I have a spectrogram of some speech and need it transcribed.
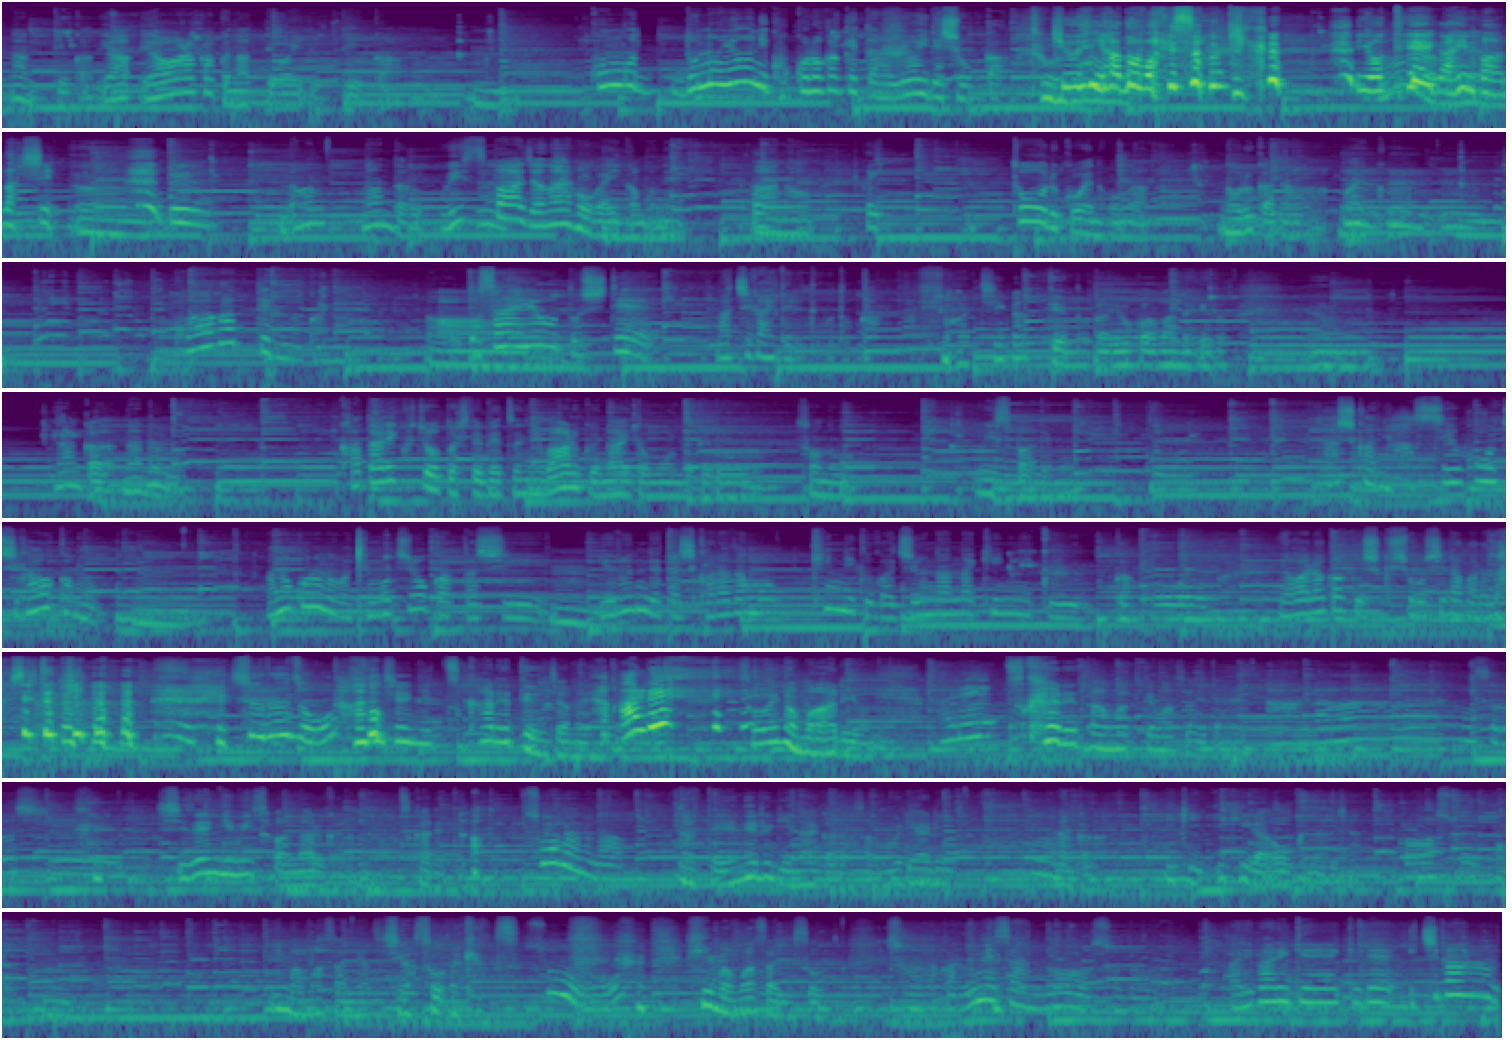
ん、なんていうかや柔らかくなってはいるっていうか、今後どのように心がけたら良いでしょうか？うん、急にアドバイスを聞く予定外の話。うん。うん。なんなんだろう。ウィスパーじゃない方がいいかもね、うん。あの、はい。通る声の方が乗るからマイクは、うんうん怖がってるのかな？抑えようとして間違えてるってことか。間違ってんのかよくわかんないけど、うん、なんかなんだろう、語り口調として別に悪くないと思うんだけどそのウィスパーでも、確かに発声法違うかも。あの頃のが気持ちよかったし、うん。緩んでたし体も筋肉が柔軟な筋肉がこう柔らかく縮小しながら出してた気が するぞ。単純に疲れてんじゃないあれ？そういうのもあるよね。あれ？疲れ溜まってますみたいな自然にウィスパーになるからね疲れてると。あそうなんだ、だってエネルギーないからさ無理やりうん、なんか息息が多くなるじゃん、ああそうか。うん、今まさに私がそうだけどさ。そう？今まさにそう、そうだから梅さんのそのバリバリ現役で一番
